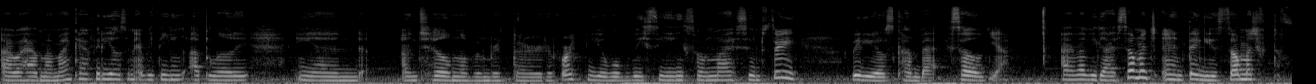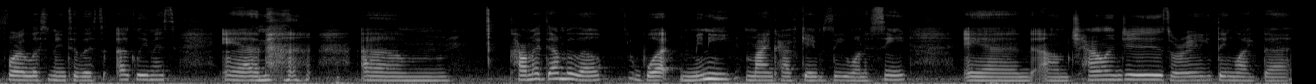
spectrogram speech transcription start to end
I will have my Minecraft videos and everything uploaded. And until November 3rd or 4th, you will be seeing some of my Sims 3 videos come back. So yeah. I love you guys so much and thank you so much for listening to this ugliness and um, comment down below what mini Minecraft games do you want to see and um, challenges or anything like that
